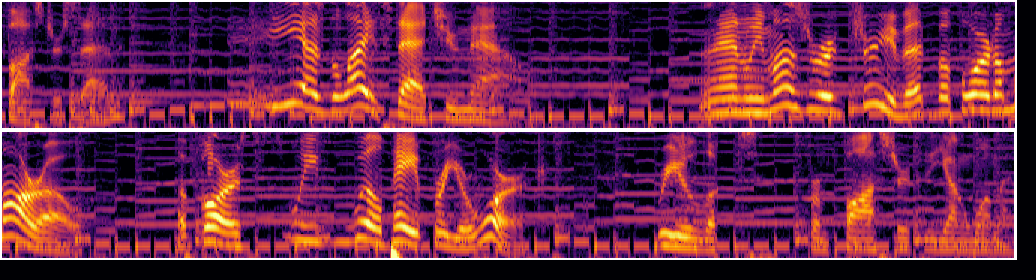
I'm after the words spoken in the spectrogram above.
Foster said. He has the light statue now. And we must retrieve it before tomorrow. Of course, we will pay for your work. Ryu looked from Foster to the young woman.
